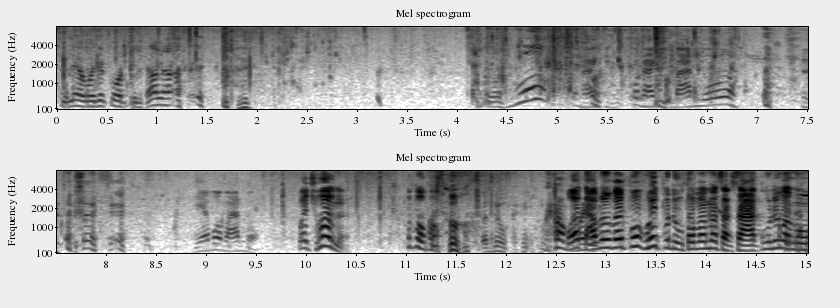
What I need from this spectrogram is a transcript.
ทีแรกว่าจะกดอยู่แล้วแล้ว คนหากินคนหากินหมานอยู่เฮียบ่หมานบ่ปลาช่อนอะเขาบอกปลาดุกปลาดุกพอตามลงไปปุ๊บเฮ้ยปลาดุกทำไมมาสักสากูนึกว่างู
